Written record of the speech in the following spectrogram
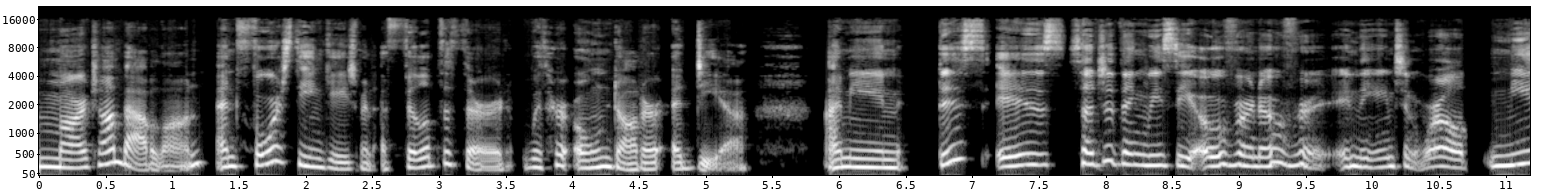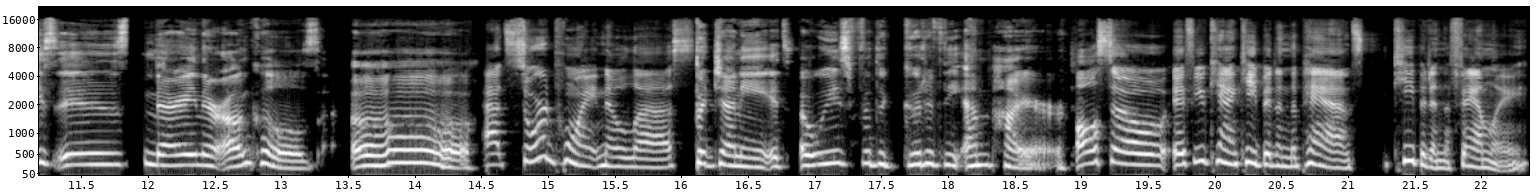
march on Babylon, and force the engagement of Philip III with her own daughter, Adia. I mean, this is such a thing we see over and over in the ancient world. Nieces marrying their uncles. Oh. At sword point, no less. But Jenny, it's always for the good of the empire. Also, if you can't keep it in the pants, keep it in the family.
